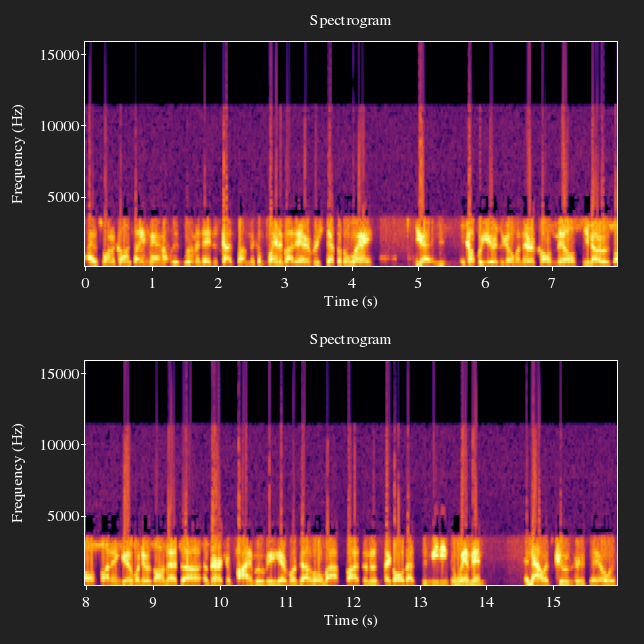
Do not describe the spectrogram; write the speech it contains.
I just want to call and tell you, man, all these women they just got something to complain about every step of the way. You got a couple of years ago when they were called MILFs, you know, it was all fun and good when it was on that uh, American Pie movie. Everyone's got a little laugh about it, and it's like, oh, that's demeaning to women. And now it's cougars. They always,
